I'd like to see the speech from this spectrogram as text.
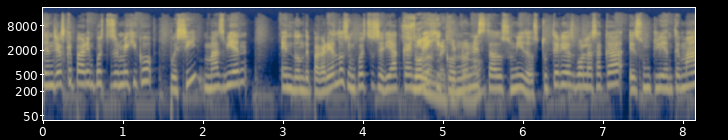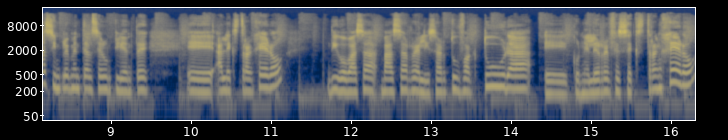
tendrías que pagar impuestos en México? Pues sí, más bien en donde pagarías los impuestos sería acá en México, no en. Estados Unidos. Tú te harías bolas acá, es un cliente más, simplemente al ser un cliente eh, al extranjero. Digo, vas a, vas a realizar tu factura eh, con el RFC extranjero,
